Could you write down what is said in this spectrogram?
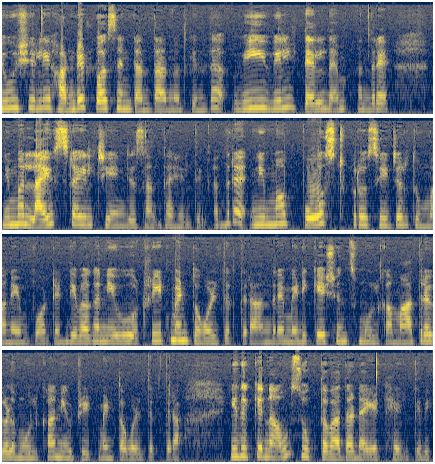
ಯೂಶಲಿ ಹಂಡ್ರೆಡ್ ಪರ್ಸೆಂಟ್ ಅಂತ ಅನ್ನೋದಕ್ಕಿಂತ ವಿ ವಿಲ್ ಟೆಲ್ ದೆಮ್ ಅಂದರೆ ನಿಮ್ಮ ಲೈಫ್ ಸ್ಟೈಲ್ ಚೇಂಜಸ್ ಅಂತ ಹೇಳ್ತೀವಿ. ಅಂದರೆ ನಿಮ್ಮ ಪೋಸ್ಟ್ ಪ್ರೊಸೀಜರ್ ತುಂಬಾನೇ ಇಂಪಾರ್ಟೆಂಟ್ ಇವಾಗ ನೀವು ಟ್ರೀಟ್ಮೆಂಟ್ ತಗೊಳ್ತಿರ್ತೀರಾ? ಅಂದ್ರೆ ಮೆಡಿಕೇಶನ್ಸ್ ಮೂಲಕ, ಮಾತ್ರೆಗಳ ಮೂಲಕ ನೀವು ಟ್ರೀಟ್ಮೆಂಟ್ ತಗೊಳ್ತಿರ್ತೀರಾ? ಇದಕ್ಕೆ ನಾವು ಸೂಕ್ತವಾದ ಡಯಟ್ ಹೇಳ್ತೀವಿ.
